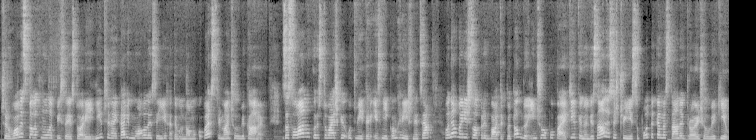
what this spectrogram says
чергове спалахнула після історії дівчини, яка відмовилася їхати в одному купе з трьома чоловіками. За словами користувачки у Твіттер із ніком Грішниця, вона вирішила придбати квиток до іншого купе, тільки не дізналася, що її супутниками стануть троє чоловіків.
